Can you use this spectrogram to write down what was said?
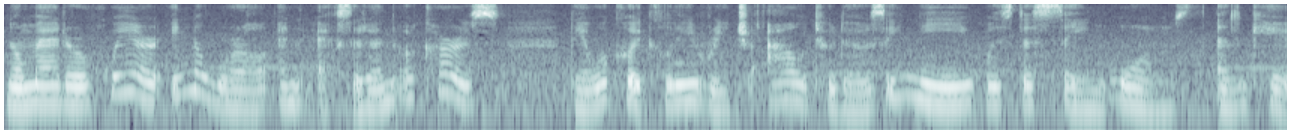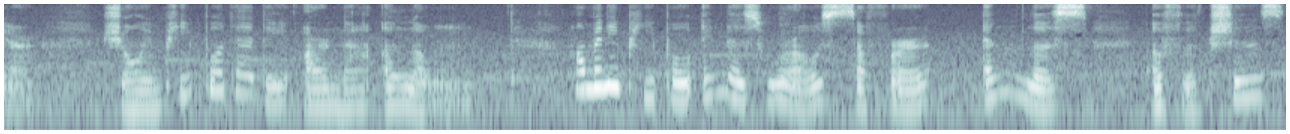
No matter where in the world an accident occurs, they will quickly reach out to those in need with the same warmth and care, showing people that they are not alone. How many people in this world suffer endless afflictions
